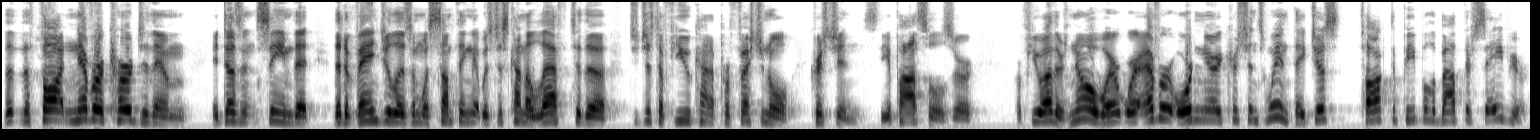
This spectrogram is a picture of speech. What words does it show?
The, the thought never occurred to them, it doesn't seem, that, that evangelism was something that was just kind of left to the, to just a few kind of professional Christians, the apostles or, or a few others. No, where, wherever ordinary Christians went, they just talked to people about their Savior.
